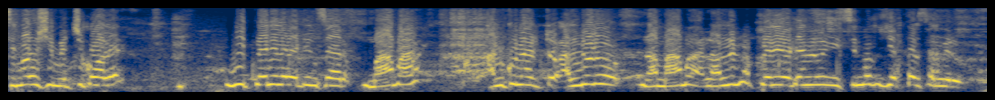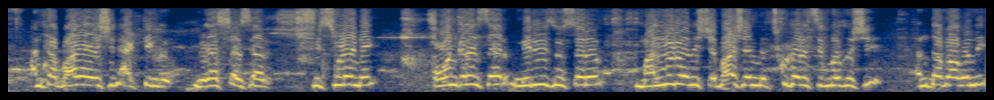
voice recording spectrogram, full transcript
సినిమా విషయం మెచ్చుకోవాలి. మీ పేర్లు పెట్టింది సార్ మామ అనుకున్నట్టు అల్లుడు నా మామ నా అల్లుడు నా పెట్టాను ఈ సినిమా చూసి చెప్తారు సార్ మీరు. అంత బాగా చేసిన యాక్టింగ్ మెగాస్టార్ సార్. మీరు చూడండి. పవన్ కళ్యాణ్ సార్ మీరు చూస్తారు. మల్లుడు అని శభాష్ అని మెచ్చుకుంటారు సినిమా చూసి. అంత బాగుంది.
